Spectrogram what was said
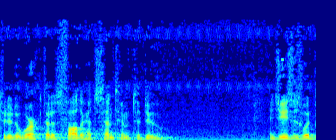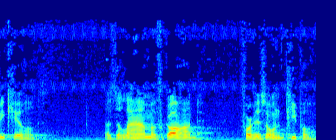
to do the work that his Father had sent him to do. And Jesus would be killed as the Lamb of God for his own people.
